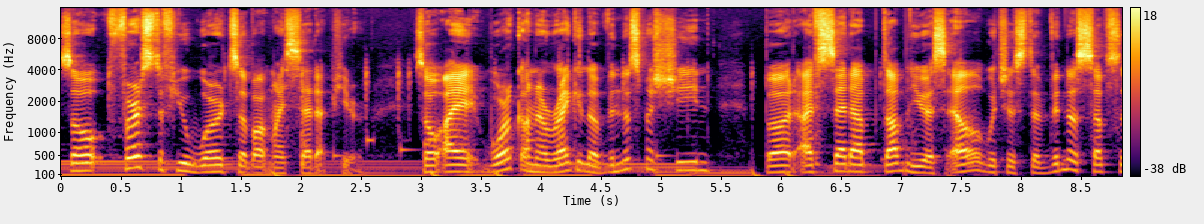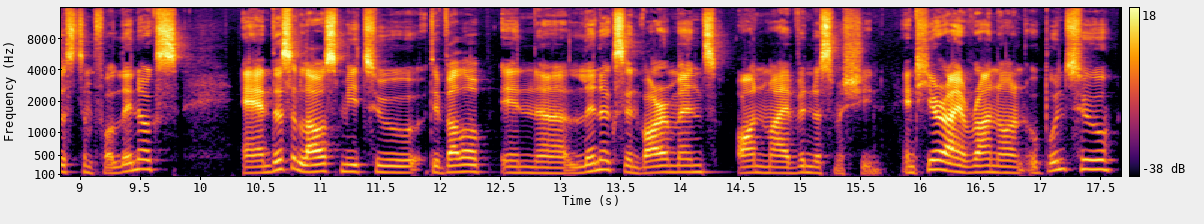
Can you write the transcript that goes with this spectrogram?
So first a few words about my setup here. So I work on a regular Windows machine, but I've set up WSL, which is the Windows subsystem for Linux, and this allows me to develop in a Linux environment on my Windows machine. And here I run on Ubuntu,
